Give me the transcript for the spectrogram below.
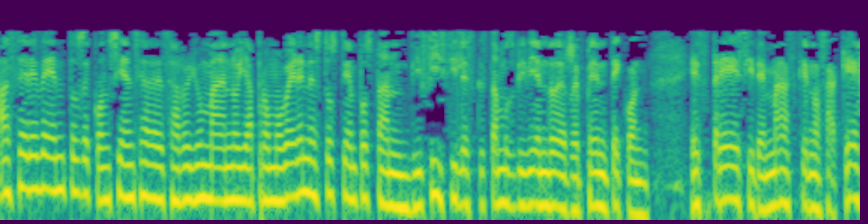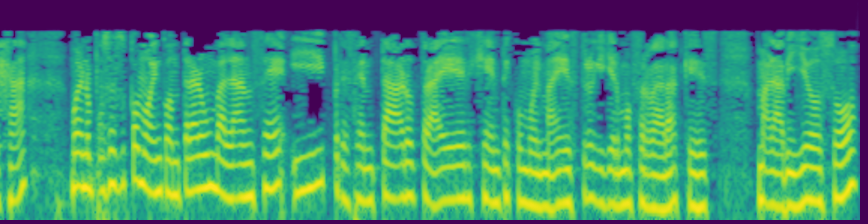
a hacer eventos de conciencia de desarrollo humano y a promover en estos tiempos tan difíciles que estamos viviendo de repente con estrés y demás que nos aqueja. Bueno, pues es como encontrar un balance y presentar o traer gente como el maestro Guillermo Ferrara, que es maravilloso,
